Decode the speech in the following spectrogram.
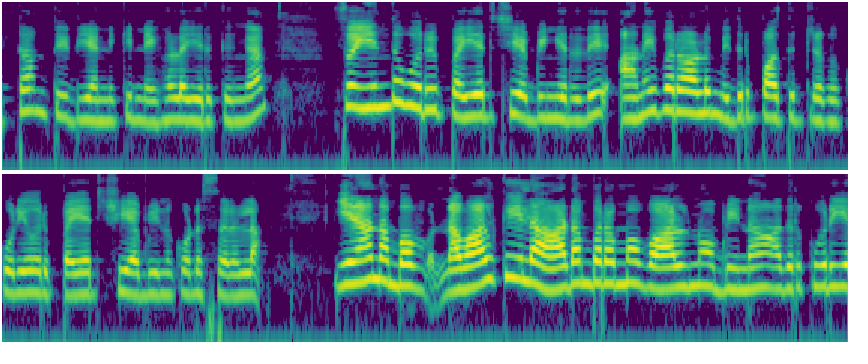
எட்டாம் தேதி அன்னைக்கு நிகழ இருக்குங்க. ஸோ இந்த ஒரு பயிற்சி அப்படிங்கிறது அனைவராலும் எதிர்பார்த்துட்டு இருக்கக்கூடிய ஒரு பயிற்சி அப்படின்னு கூட சொல்லலாம். ஏன்னா நம்ம வாழ்க்கையில் ஆடம்பரமாக வாழணும் அப்படின்னா அதற்குரிய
